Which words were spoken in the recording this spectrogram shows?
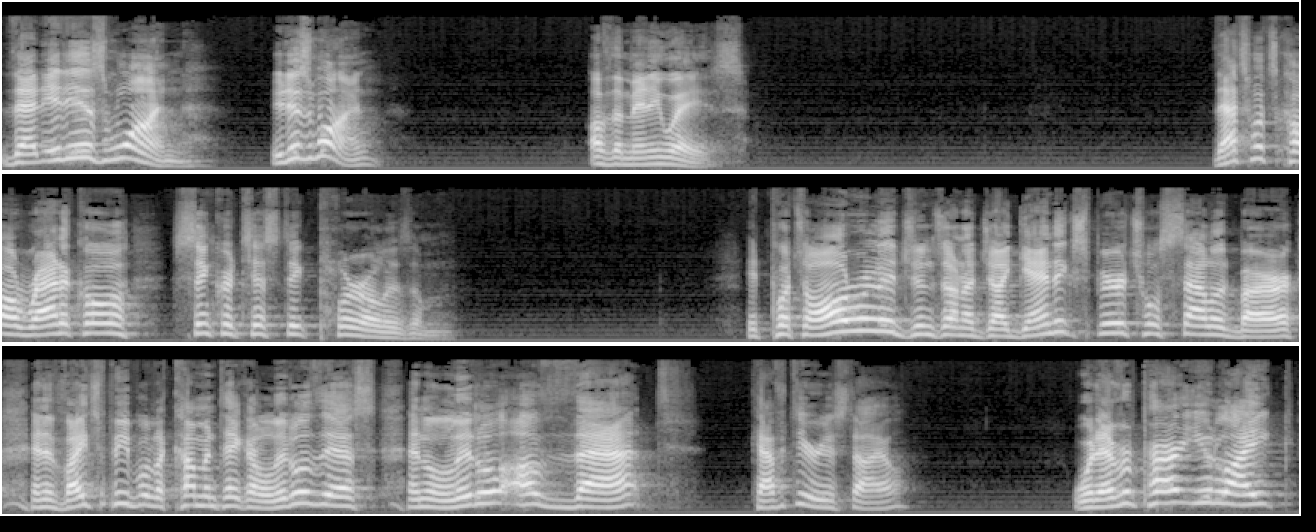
that it is one, it is one of the many ways. That's what's called radical syncretistic pluralism. It puts all religions on a gigantic spiritual salad bar and invites people to come and take a little of this and a little of that, cafeteria style. Whatever part you like,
